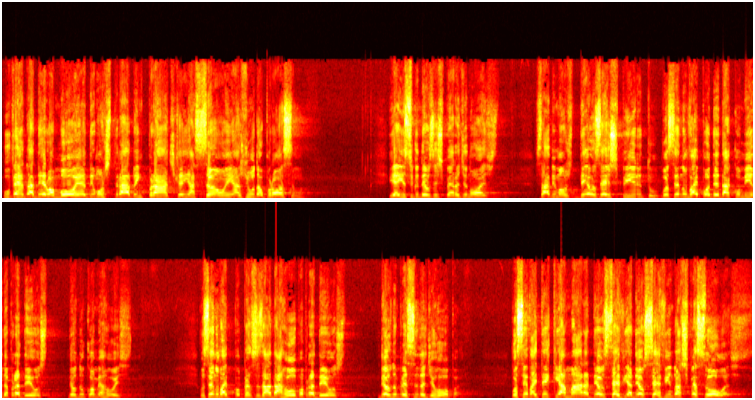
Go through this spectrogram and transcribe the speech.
O verdadeiro amor é demonstrado em prática, em ação, em ajuda ao próximo. E é isso que Deus espera de nós. Sabe, irmãos, Deus é espírito. Você não vai poder dar comida para Deus. Deus não come arroz. Você não vai precisar dar roupa para Deus. Deus não precisa de roupa. Você vai ter que amar a Deus, servir a Deus servindo as pessoas.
